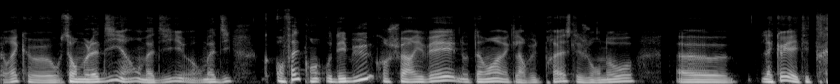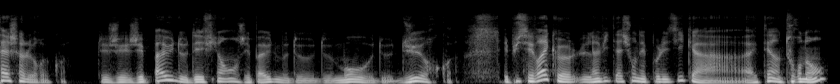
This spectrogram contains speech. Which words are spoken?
vrai que ça, on me l'a dit. Hein, on m'a dit. On m'a dit. En fait, au début, quand je suis arrivé, notamment avec la revue de presse, les journaux, euh, l'accueil a été très chaleureux. J'ai pas eu de défiance, j'ai pas eu de, mots de durs. Et puis c'est vrai que l'invitation des politiques a, été un tournant.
